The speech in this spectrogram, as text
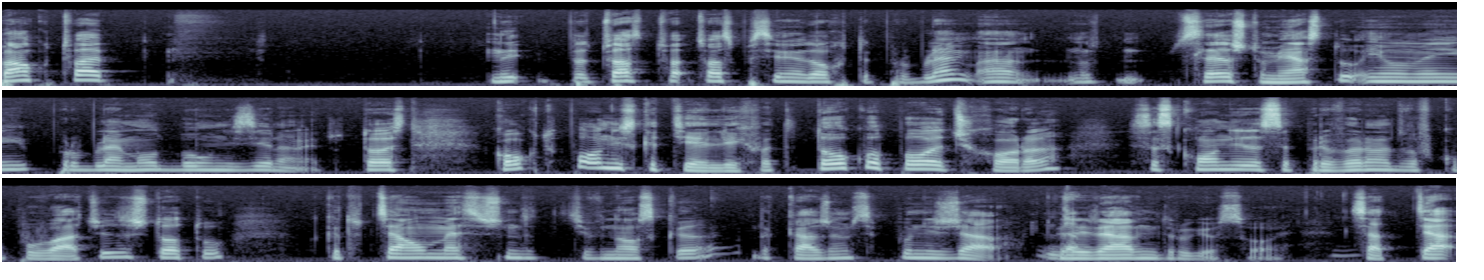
малко това е това, това, това с пасивния доход е проблем, а на следващото място имаме и проблема от балонизирането. Тоест, колкото по-ниска ти е лихвата, толкова повече хора са склонни да се превърнат в купувачи, защото като цяло месечната ти вноска, да кажем, се понижава Да. при равни други условия. Сега, тя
